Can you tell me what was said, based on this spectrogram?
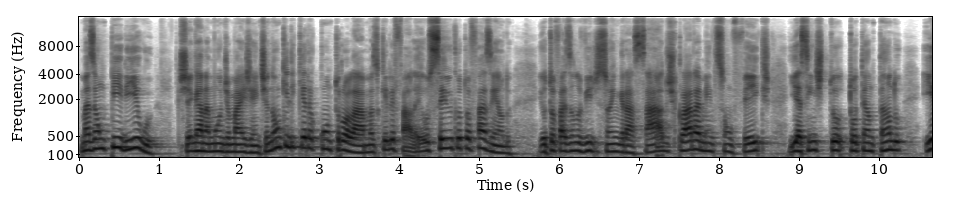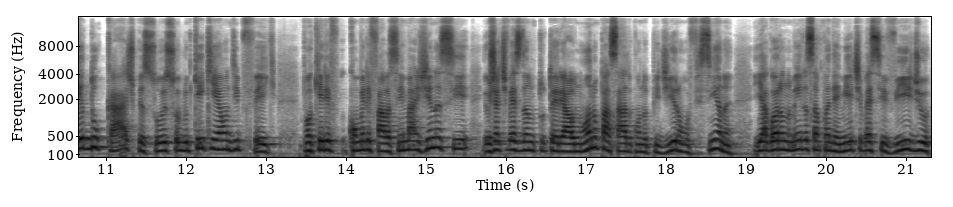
mas é um perigo chegar na mão de mais gente. Não que ele queira controlar, mas o que ele fala, eu sei o que eu estou fazendo. Eu estou fazendo vídeos que são engraçados, claramente são fakes, e assim estou tentando educar as pessoas sobre o que, que é um deepfake. Porque ele, como ele fala assim, imagina se eu já estivesse dando tutorial no ano passado, quando pediram oficina, e agora no meio dessa pandemia tivesse vídeo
